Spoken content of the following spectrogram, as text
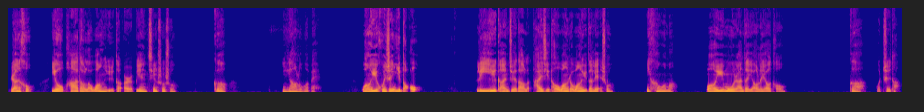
然后又趴到了汪宇的耳边，轻声说：“哥，你要了我呗。”汪宇浑身一抖。李玉感觉到了，抬起头望着汪宇的脸说：“你恨我吗？”汪宇木然的摇了摇头：“哥，我知道，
